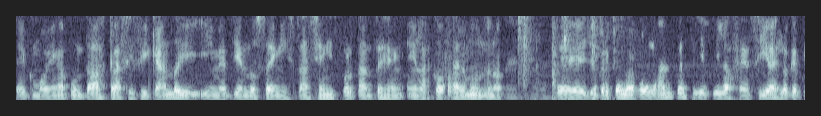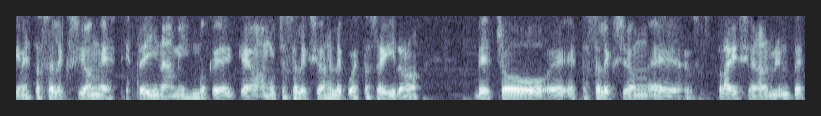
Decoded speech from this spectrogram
eh, como bien apuntabas, clasificando y, metiéndose en instancias importantes en, en, las Copas del Mundo, ¿no? Eh, yo creo que los volantes y, la ofensiva es lo que tiene esta selección, este dinamismo que, a muchas selecciones le cuesta seguir, ¿no? De hecho, eh, esta selección tradicionalmente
